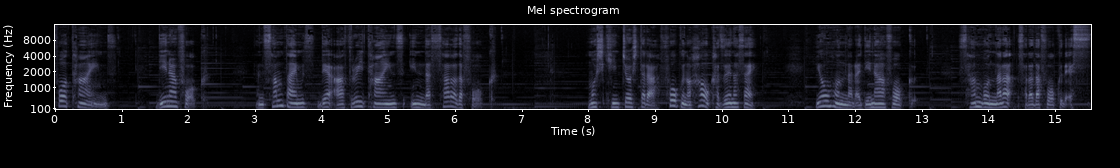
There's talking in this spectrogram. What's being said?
Four times. Dinner fork. And sometimes there are three times in the salad fork. もし緊張したらフォークの刃を数えなさい。4本ならディナーフォーク。3本ならサラダフォークです。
